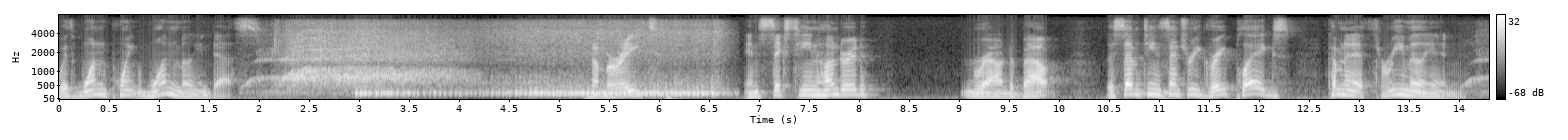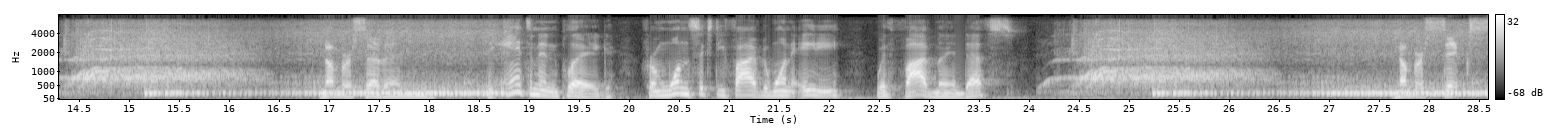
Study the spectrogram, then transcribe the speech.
with 1.1 million deaths. Number 8. In 1600, roundabout, the 17th century Great Plagues coming in at 3 million. Number 7. The Antonine Plague from 165 to 180 with 5 million deaths. Number 6.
